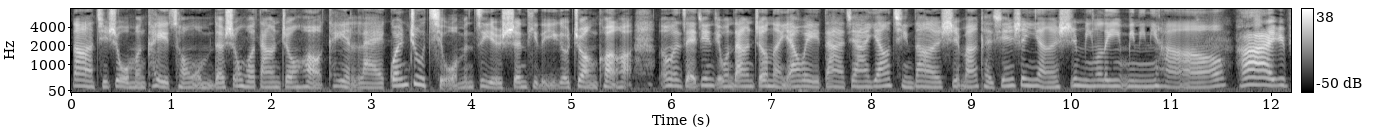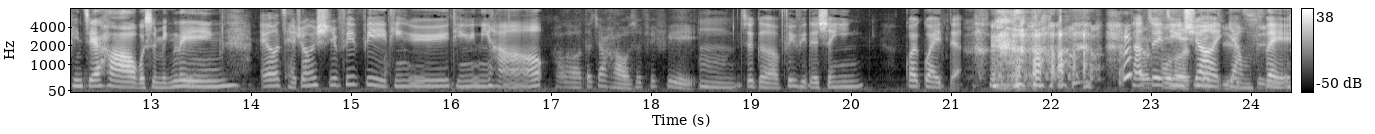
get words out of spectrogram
那其实我们可以从我们的生活当中哈，可以来关注起我们自己的身体的一个状况哈。那么在今天节目当中呢，要为大家邀请到的是马可先生营养师明玲，明玲你好，嗨，玉萍姐好，我是明玲。还有彩妆师菲菲，婷瑜，婷瑜你好，Hello，大家好，我是菲菲。嗯，这个菲菲的声音怪怪的，他最近需要养肺。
